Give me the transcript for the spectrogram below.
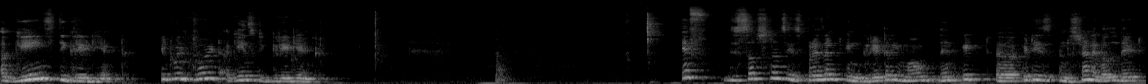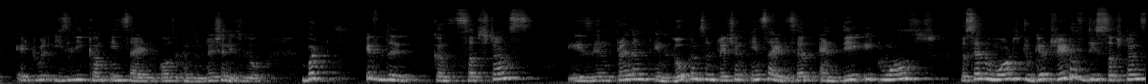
against the gradient. It will throw it against the gradient. If the substance is present in greater amount then it uh, it is understandable that it will easily come inside because the concentration is low. But if the substance is in present in low concentration inside the cell and they, it wants the cell wants to get rid of this substance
